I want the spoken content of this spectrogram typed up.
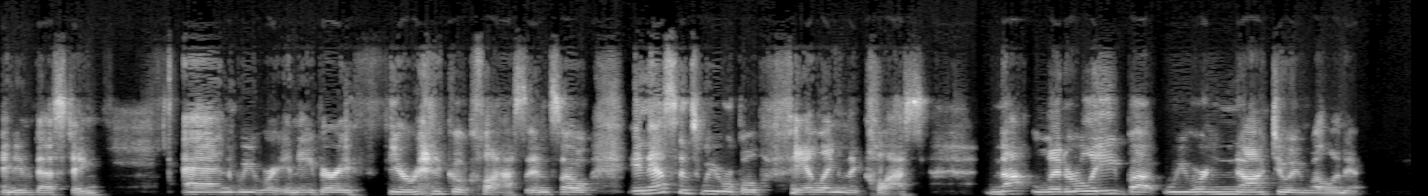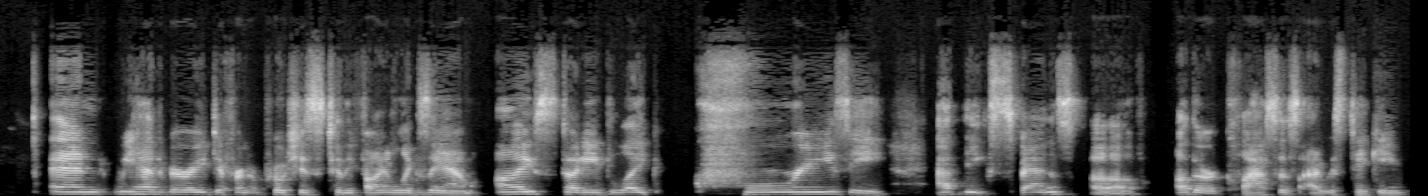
and investing and we were in a very theoretical class. And so, in essence, we were both failing the class, not literally, but we were not doing well in it. And we had very different approaches to the final exam. I studied like crazy at the expense of other classes I was taking.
